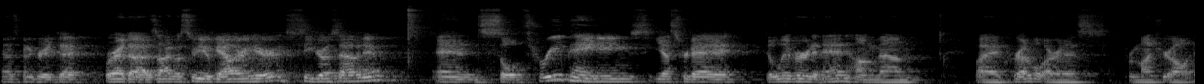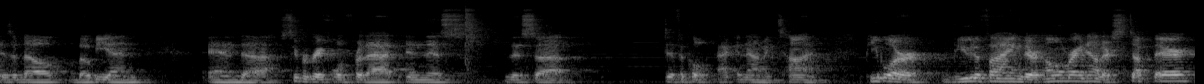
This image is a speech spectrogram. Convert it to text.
That's been a great day. We're at uh, Zago Studio Gallery here at Cedros Avenue and sold three paintings yesterday, delivered and hung them by incredible artist from Montreal, Isabelle Beaubien. And uh, super grateful for that in this, this uh, difficult economic time. People are beautifying their home right now. They're stuck there.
